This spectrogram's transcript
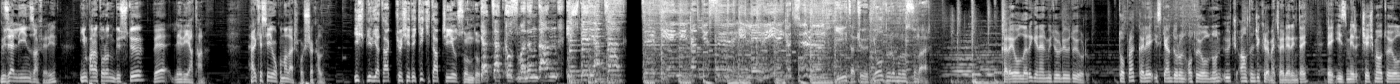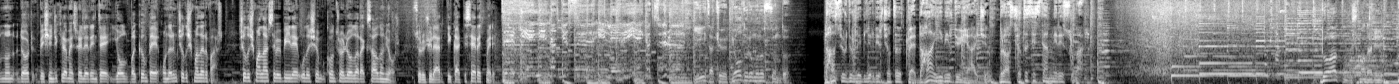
Güzelliğin Zaferi, İmparatorun Büstü ve Leviathan. Herkese iyi okumalar, hoşçakalın. İş Bir Yatak köşedeki kitapçıyı sundu. Yatak uzmanından iş bir yatak. Türkiye'nin aküsü ileriye götürür. Yiğit Akü yol durumunu sunar. Karayolları Genel Müdürlüğü duyurdu. Toprakkale İskenderun otoyolunun 3-6. kilometrelerinde ve İzmir Çeşme otoyolunun 4-5. kilometrelerinde yol bakım ve onarım çalışmaları var. Çalışmalar sebebiyle ulaşım kontrollü olarak sağlanıyor. Sürücüler dikkatli seyretmeli. Yiğit Akü yol durumunu sundu. Daha sürdürülebilir bir çatı ve daha iyi bir dünya için Bras Çatı Sistemleri sunar. Doğa konuşmaları.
